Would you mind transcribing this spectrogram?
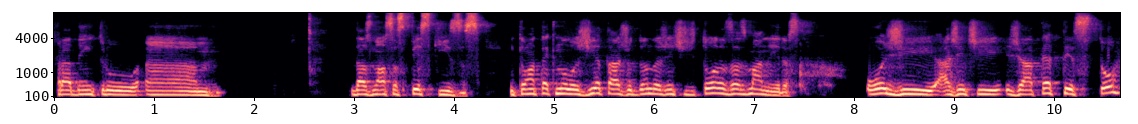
para dentro um, das nossas pesquisas. Então a tecnologia está ajudando a gente de todas as maneiras. Hoje a gente já até testou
